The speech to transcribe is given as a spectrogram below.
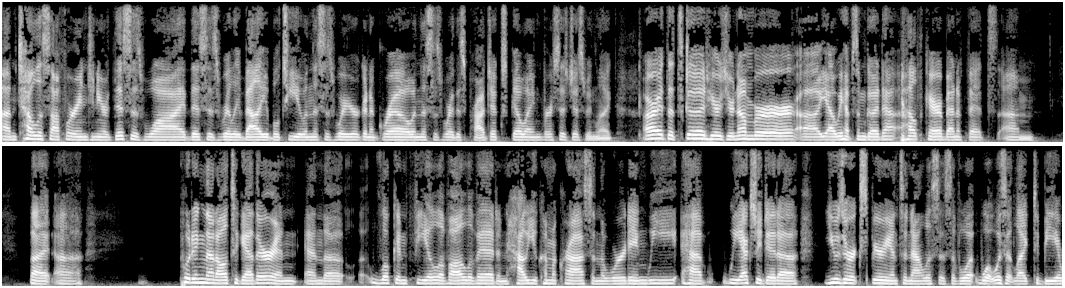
um, tell a software engineer this is why this is really valuable to you and this is where you're going to grow and this is where this project's going versus just being like all right that's good here's your number uh, yeah we have some good health care benefits um, but uh, putting that all together and and the look and feel of all of it and how you come across and the wording we have we actually did a user experience analysis of what what was it like to be a,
